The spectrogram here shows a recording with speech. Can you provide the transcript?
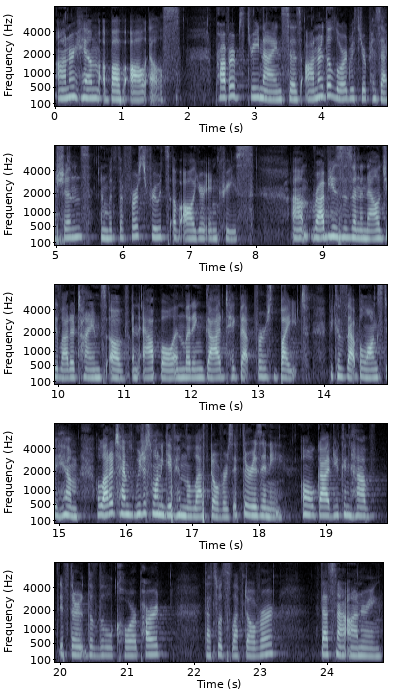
Honor Him above all else. Proverbs 3 9 says, Honor the Lord with your possessions and with the first fruits of all your increase. Um, Rob uses an analogy a lot of times of an apple and letting God take that first bite because that belongs to Him. A lot of times we just want to give Him the leftovers, if there is any. Oh, God, you can have, if they're the little core part, that's what's left over. That's not honoring.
